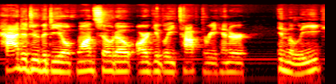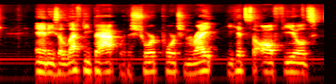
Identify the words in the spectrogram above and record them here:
had to do the deal. Juan Soto, arguably top three hitter in the league, and he's a lefty bat with a short porch and right. He hits to all fields.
